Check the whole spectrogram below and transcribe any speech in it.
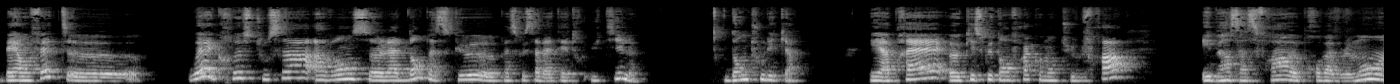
ben en fait, euh, ouais, creuse tout ça, avance là-dedans parce que parce que ça va être utile dans tous les cas. Et après, qu'est-ce que tu en feras Comment tu le feras? Eh ben, ça se fera probablement,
